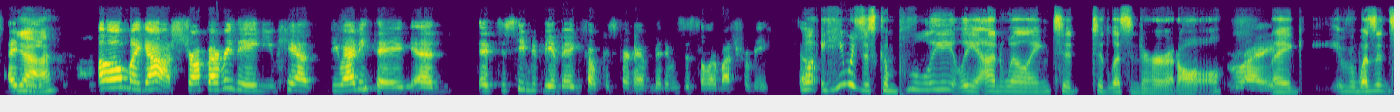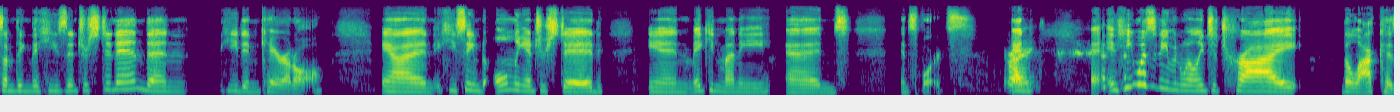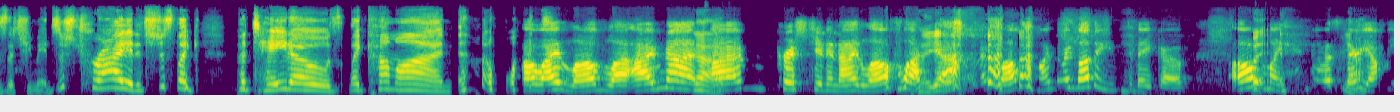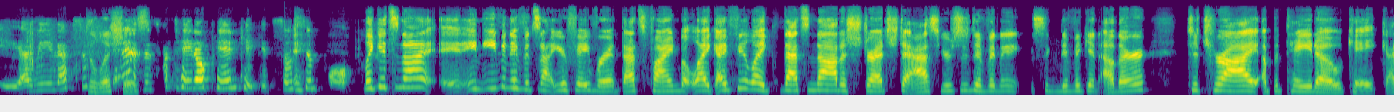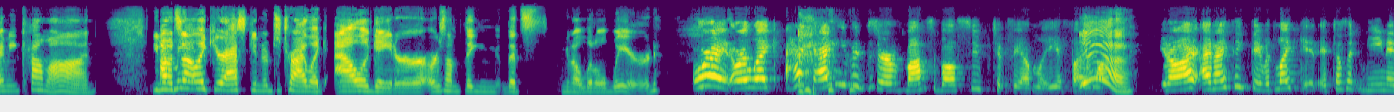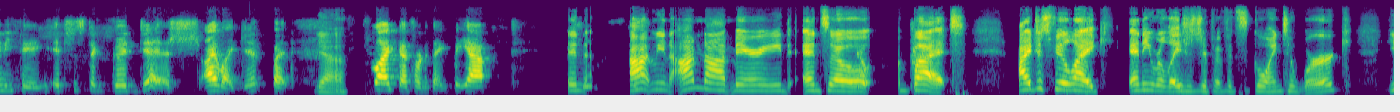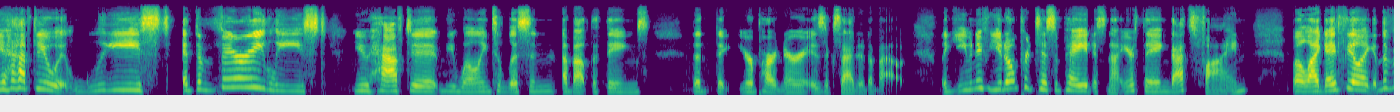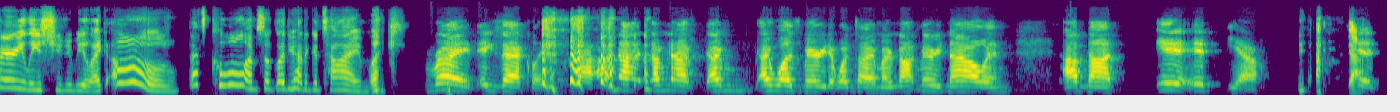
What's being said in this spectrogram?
I yeah Mean, oh my gosh, drop everything. You can't do anything, and it just seemed to be a big focus for him, and it was just a little much for me. So, well he was just completely unwilling to to listen to her at all right. like if it wasn't something that he's interested in then he didn't care at all and he seemed only interested in making money and in sports right. A- and he wasn't even willing to try the latkes that she made just try it it's just like potatoes like come on Oh, I love la. I'm not. I'm Christian, and I love latkes. Yeah. I love. My, my mother used to make them. Oh But- my goodness, they're yummy. I mean, that's just Delicious. It is. It's potato pancake. It's so eh, simple. like it's not and even if it's not your favorite that's fine but like i feel like that's not a stretch to ask your significant significant other to try a potato cake i mean come on you know I it's not like you're asking them to try like alligator or something that's you know a little weird All right, or like heck, I'd even serve matzo ball soup to family if I want. You know, I and I think they would like it. It doesn't mean anything. It's just a good dish. I like it, but yeah I like that sort of thing. But yeah, and i mean i'm not married and so but i just feel like any relationship if it's going to work you have to at least at the very least you have to be willing to listen about the things that, that your partner is excited about like even if you don't participate it's not your thing that's fine but like i feel like at the very least you should be like oh that's cool i'm so glad you had a good time like Right, exactly. Yeah, I'm not. I'm not. I'm. I was married at one time. I'm not married now, and I'm not. It. it yeah. Yeah. It,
